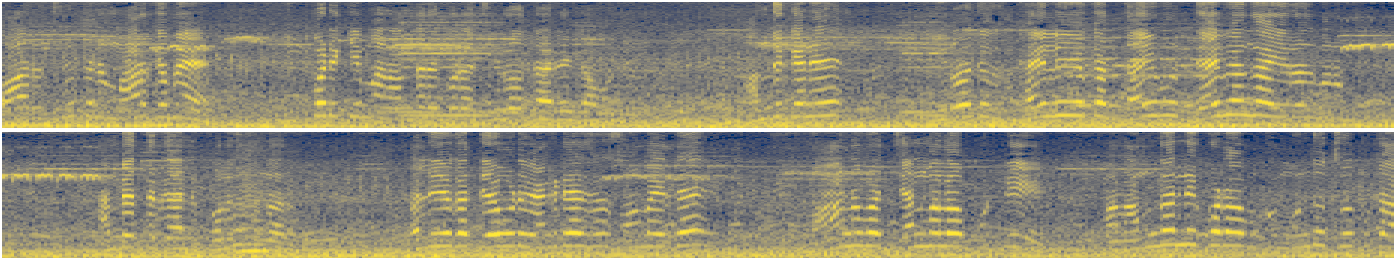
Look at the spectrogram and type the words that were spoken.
వారు చూపిన మార్గమే ఇప్పటికీ మనందరికీ కూడా శిరోధార్యంగా ఉంది. అందుకనే ఈరోజు కలియుగ దైవ దైవంగా ఈరోజు మనం అంబేద్కర్ గారిని కొలుస్తున్నారు. కలియుగ దేవుడు వెంకటేశ్వర స్వామి అయితే మానవ జన్మలో పుట్టి మనందరినీ కూడా ఒక ముందు చూపుగా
